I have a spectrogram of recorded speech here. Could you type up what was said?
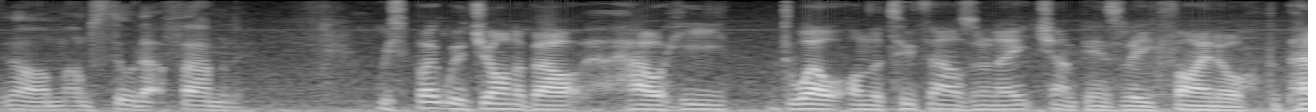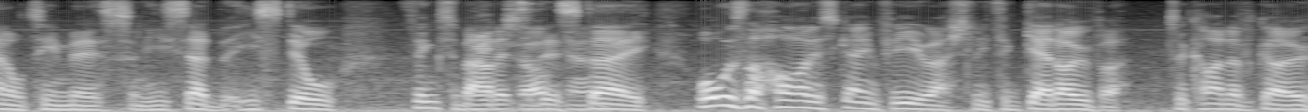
you know, I'm, I'm still that family. We spoke with John about how he dwelt on the 2008 Champions League final, the penalty miss, and he said that he still thinks about Wakes it to up, this yeah. day. What was the hardest game for you, Ashley, to get over? To kind of go,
